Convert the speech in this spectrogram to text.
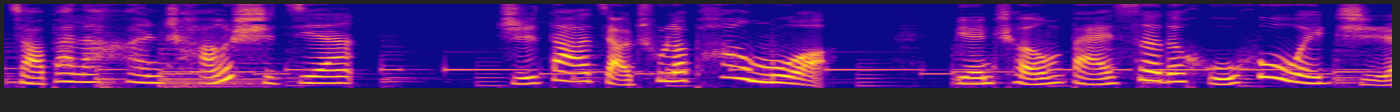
搅拌了很长时间，直到搅出了泡沫，变成白色的糊糊为止。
